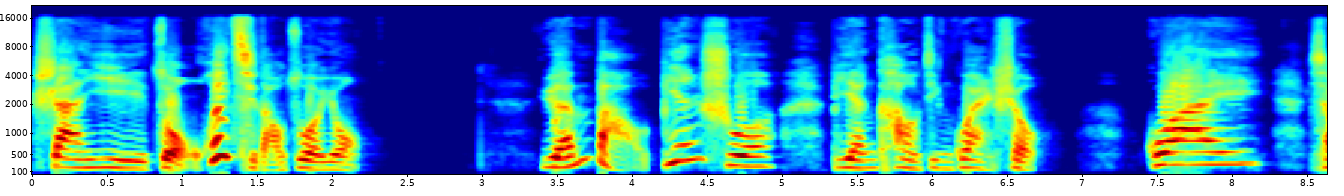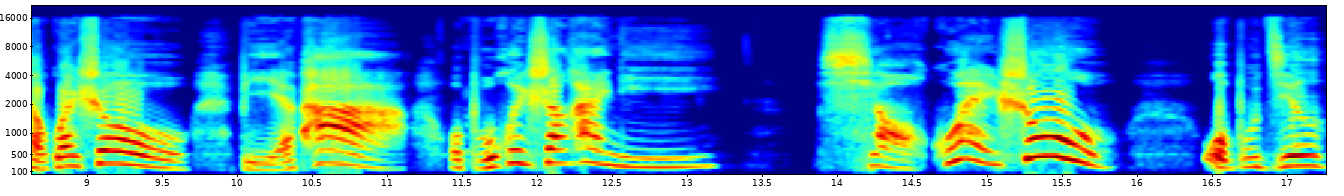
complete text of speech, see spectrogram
善意总会起到作用。元宝边说边靠近怪兽，乖，小怪兽，别怕，我不会伤害你。小怪兽，我不禁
